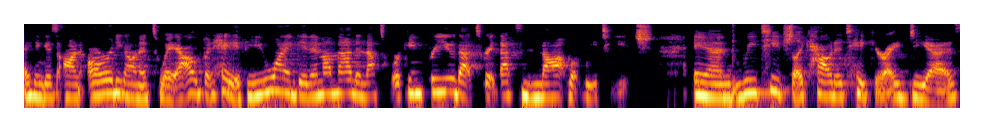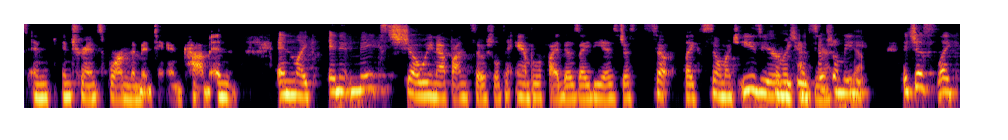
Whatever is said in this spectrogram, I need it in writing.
I think, is on already on its way out. But hey, if you want to get in on that and that's working for you, that's great. That's not what we teach. And we teach like how to take your ideas and, and transform them into income. And and like and it makes showing up on social to amplify those ideas just so like so much easier so much because easier. social media. Yeah. It's just like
